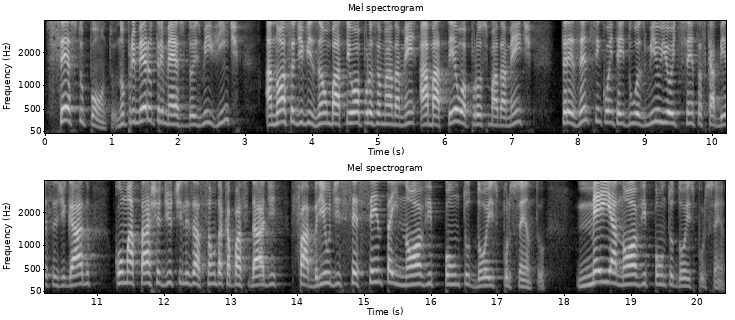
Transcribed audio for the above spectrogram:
Sexto ponto: no primeiro trimestre de 2020, a nossa divisão bateu aproximadamente, abateu aproximadamente 352.800 cabeças de gado, com uma taxa de utilização da capacidade fabril de 69,2%. 69,2%.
